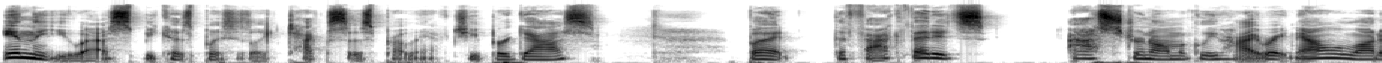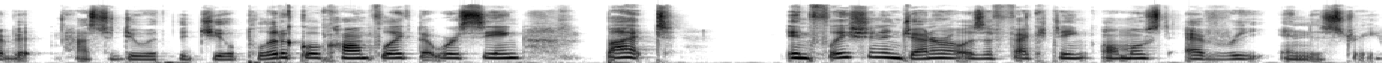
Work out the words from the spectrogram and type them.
in the us because places like texas probably have cheaper gas. But the fact that it's astronomically high right now a lot of it has to do with the geopolitical conflict that we're seeing but inflation in general is affecting almost every industry.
